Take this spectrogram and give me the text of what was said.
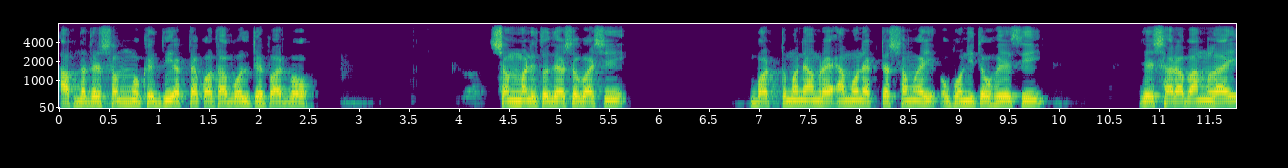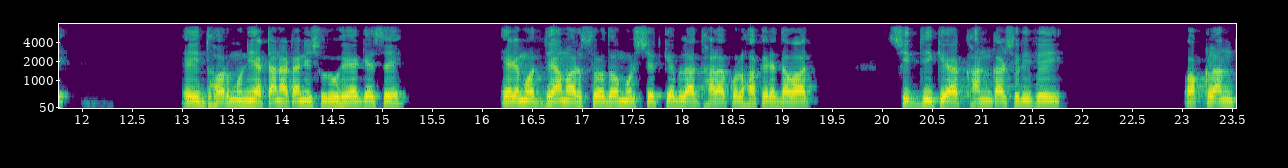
আপনাদের সম্মুখে দুই একটা কথা বলতে পারব। সম্মানিত দেশবাসী, বর্তমানে আমরা এমন একটা সময় উপনীত হয়েছি যে সারা বাংলায় এই ধর্ম নিয়ে টানাটানি শুরু হয়ে গেছে। এর মধ্যে আমার শ্রদ্ধ মুর্শিদ কেবলা, ধারাকুল হকের দাওয়াত, সিদ্দিকিয়া খানকা শরীফে অক্লান্ত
